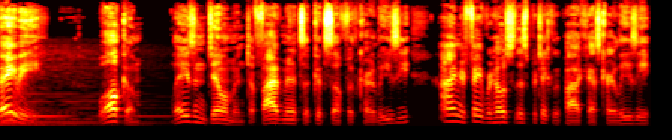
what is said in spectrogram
baby. Welcome, ladies and gentlemen, to Five Minutes of Good Stuff with Carlisi. I'm your favorite host of this particular podcast, Carlisi,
